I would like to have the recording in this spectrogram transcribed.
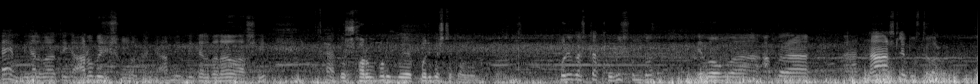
টাইম বিকালবেলা থেকে আরও বেশি সুন্দর লাগে। আমি বিকালবেলাও আসি। হ্যাঁ তো সর্বোপরি পরিবেশটা কেমন? পরিবেশটা খুবই সুন্দর এবং আপনারা না আসলে বুঝতে পারবেন তো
